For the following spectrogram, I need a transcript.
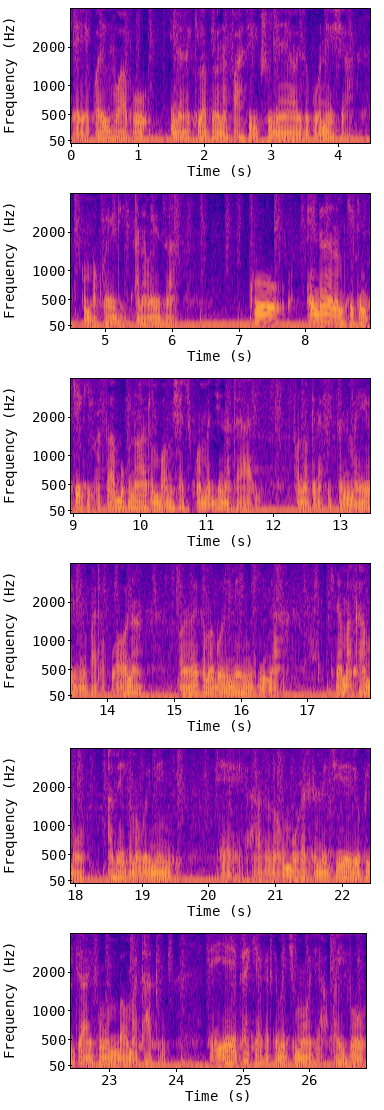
e, kwa hivyo hapo inatakiwa apewe nafasi ili kusudi naye aweze kuonesha kwamba kweli anaweza kuendana na mkeki mkeki, kwa sababu kuna watu ambao wameshachukua majina tayari. Mfano wakina Fiston Mayele tunapata kuwaona wameweka magoli mengi na kina Makambo ameweka magoli mengi hasa. E, tunakumbuka katika mechi ile iliyopita alifunga mabao matatu e, yeye peke katika mechi moja. Kwa hivyo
